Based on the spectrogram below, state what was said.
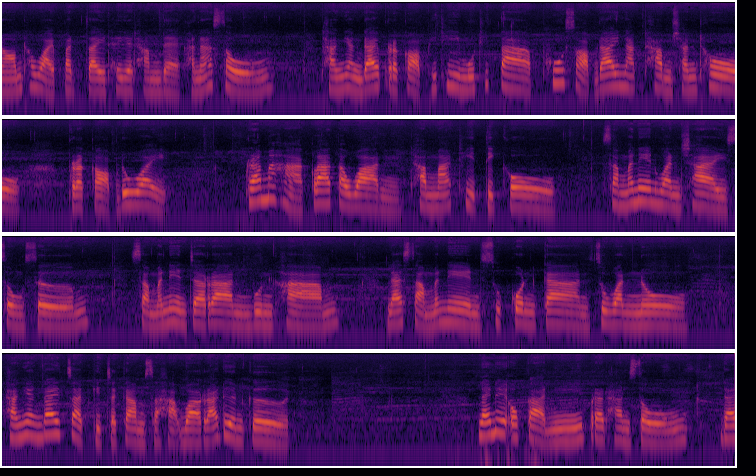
น้อมถวายปัจจัยทยธรรมแด่คณะสงฆ์ ทั้งยังได้ประกอบพิธีมุทิตาผู้สอบได้นักธรรมชั้นโท ประกอบด้วย พระมหากล้าตะวัน ธรรมทิติโกสัมมเนนวันชัยส่งเสริมสัมมเนนจรันบุญขาม และสัมมเนนสุกลการ สุวรรณโน ทั้งยังได้จัดกิจกรรมสหวาระเดือนเกิด และในโอกาสนี้ประธานสงฆ์ได้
